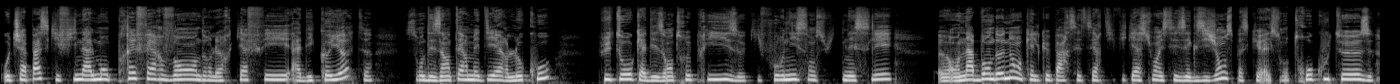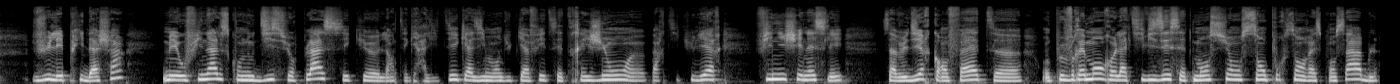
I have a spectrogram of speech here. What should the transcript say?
au Chiapas qui finalement préfèrent vendre leur café à des coyotes, sont des intermédiaires locaux, plutôt qu'à des entreprises qui fournissent ensuite Nestlé, en abandonnant quelque part cette certification et ces exigences parce qu'elles sont trop coûteuses vu les prix d'achat. Mais au final, ce qu'on nous dit sur place, c'est que l'intégralité quasiment du café de cette région euh, particulière finit chez Nestlé. Ça veut dire qu'en fait, euh, on peut vraiment relativiser cette mention 100% responsable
